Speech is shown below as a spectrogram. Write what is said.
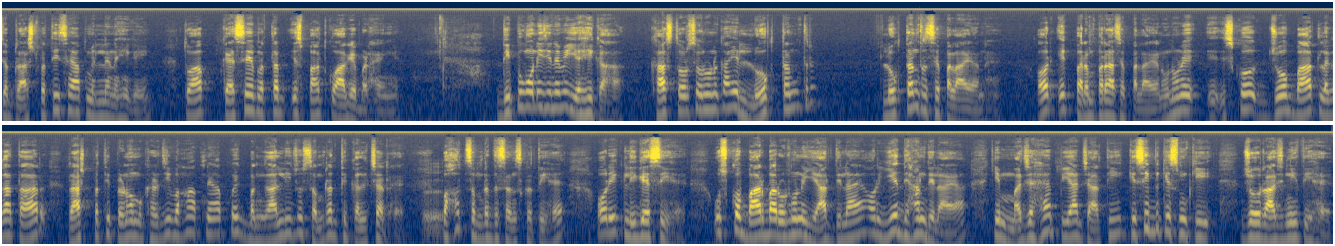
जब राष्ट्रपति से आप मिलने नहीं गई तो आप कैसे मतलब इस बात को आगे बढ़ाएँगे? दीपू मोनी जी ने भी यही कहा, खासतौर से उन्होंने कहा, ये लोकतंत्र लोकतंत्र से पलायन है। और एक परंपरा से पलायन। उन्होंने इसको जो बात लगातार राष्ट्रपति प्रणब मुखर्जी वहाँ अपने आप को एक बंगाली जो समृद्ध कल्चर है बहुत समृद्ध संस्कृति है और एक लिगेसी है उसको बार बार उन्होंने याद दिलाया और ये ध्यान दिलाया कि मज़हब या जाति किसी भी किस्म की जो राजनीति है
